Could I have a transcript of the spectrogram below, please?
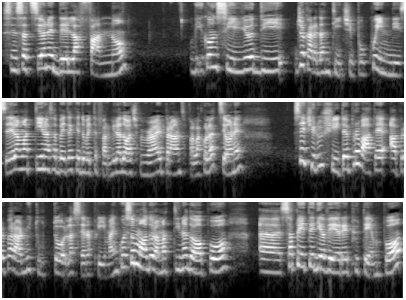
sensazione dell'affanno vi consiglio di giocare d'anticipo quindi se la mattina sapete che dovete farvi la doccia, preparare il pranzo, fare la colazione se ci riuscite provate a prepararvi tutto la sera prima, in questo modo la mattina dopo eh, sapete di avere più tempo,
